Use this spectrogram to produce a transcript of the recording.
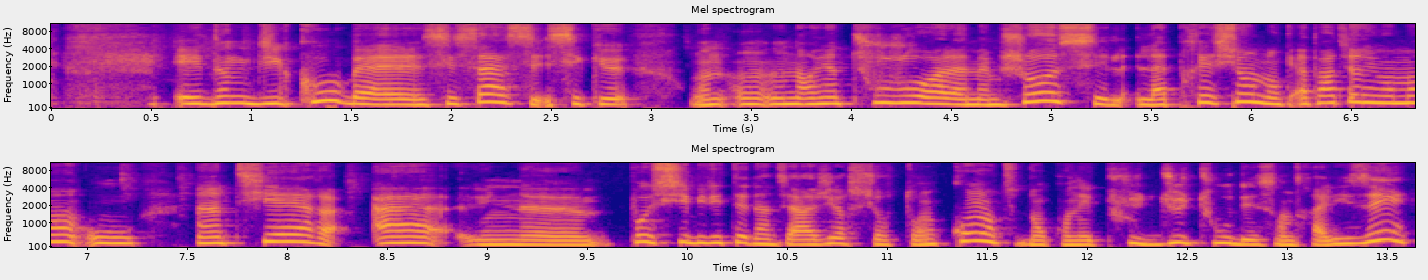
et donc du coup, ben, c'est ça, c'est que on, on, en revient toujours à la même chose, c'est la pression. Donc à partir du moment où un tiers a une euh, possibilité d'interagir sur ton compte, donc on n'est plus du tout décentralisé,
